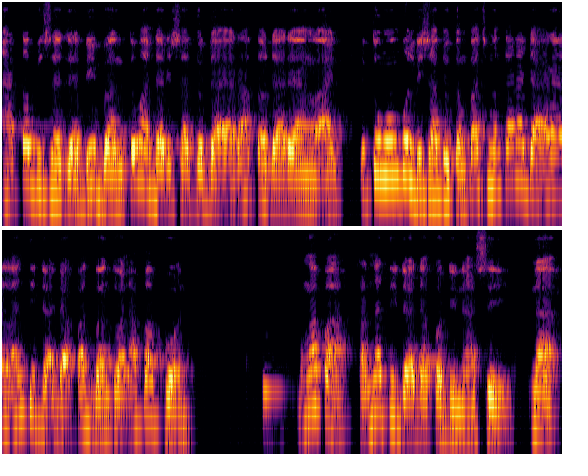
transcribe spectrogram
atau bisa jadi bantuan dari satu daerah atau daerah yang lain itu ngumpul di satu tempat sementara daerah lain tidak dapat bantuan apa pun. Mengapa? Karena tidak ada koordinasi. Nah,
